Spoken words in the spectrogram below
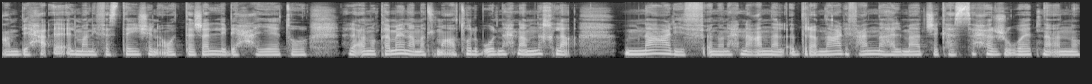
عم بيحقق ال manifestation أو التجلي بحياته لأنه كمان مثل ما على طول بقول نحن بنخلق بنعرف إنه نحن عنا القدرة بنعرف عنا هال magic هالسحر جواتنا إنه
